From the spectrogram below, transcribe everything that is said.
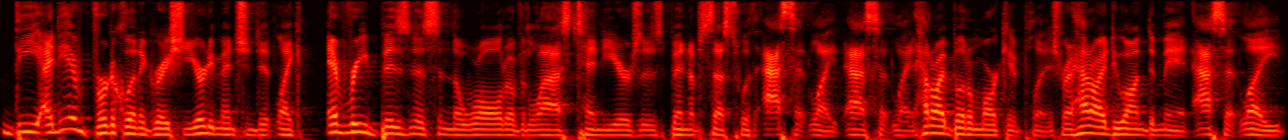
the idea of vertical integration, you already mentioned it. Like every business in the world over the last 10 years has been obsessed with asset light, asset light. How do I build a marketplace, right? How do I do on demand, asset light?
